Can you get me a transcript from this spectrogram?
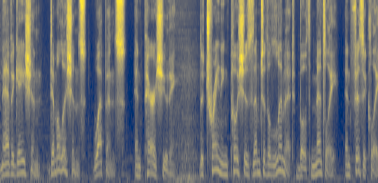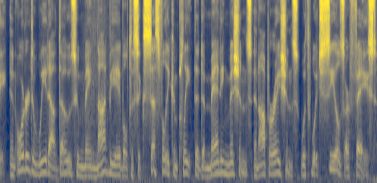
navigation, demolitions, weapons, and parachuting. The training pushes them to the limit both mentally and physically in order to weed out those who may not be able to successfully complete the demanding missions and operations with which SEALs are faced.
